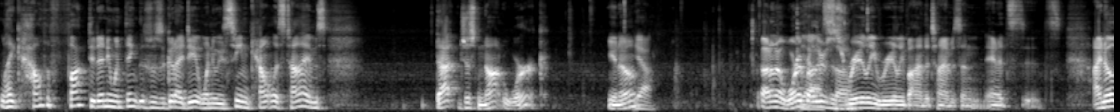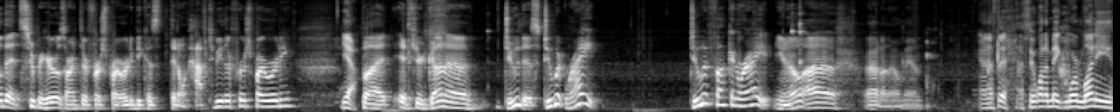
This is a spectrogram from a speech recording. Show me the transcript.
like, how the fuck did anyone think this was a good idea when we've seen countless times that just not work? You know? yeah I don't know. Warner Yeah, Brothers is really, really behind the times, and and it's it's. I know that superheroes aren't their first priority because they don't have to be their first priority. yeah But if you're gonna do this, do it right. Do it fucking right. You know. I I don't know, man. And if they if they want to make more money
